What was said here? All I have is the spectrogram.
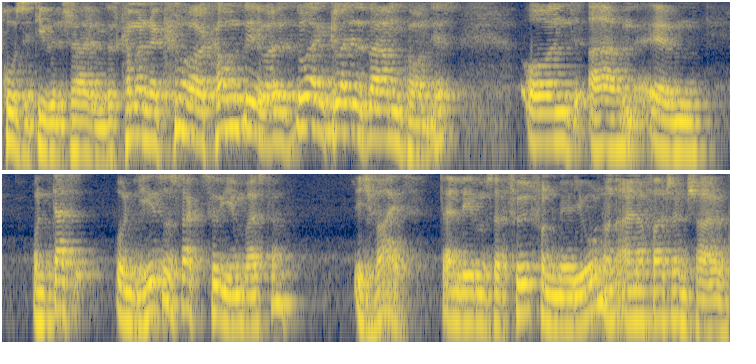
positive Entscheidung. Das kann man in der Kamera kaum sehen, weil es so ein kleines Samenkorn ist. Und, ähm, ähm, und das und Jesus sagt zu ihm, weißt du, ich weiß, dein Leben ist erfüllt von Millionen und einer falschen Entscheidung.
